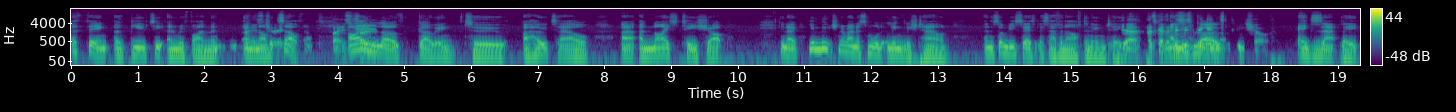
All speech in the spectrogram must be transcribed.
a thing of beauty and refinement That in and of true. itself. That is I true. love going to a hotel, uh, a nice tea shop. You know, you're mooching around a small little English town, and somebody says, "Let's have an afternoon tea." Yeah, let's go to And Mrs. Miggins' tea shop. Exactly.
